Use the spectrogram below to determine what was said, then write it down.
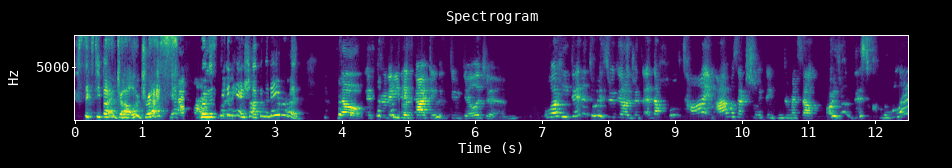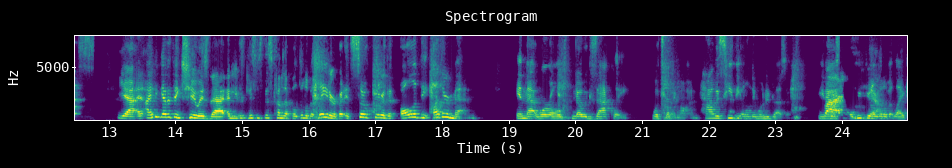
sixty-five dollar dress Yeah, from the secondhand shop in the neighborhood? No, it's true that He did not do his due diligence. Well, he didn't do his due diligence, and the whole time I was actually thinking to myself, "Are you this clueless?" Yeah, and I think the other thing too is that, and this, is this comes up a little bit later, but it's so clear that all of the other men in that world know exactly what's going on. How is he the only one who doesn't? You know, Right. so we feel Yeah. a little bit like,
